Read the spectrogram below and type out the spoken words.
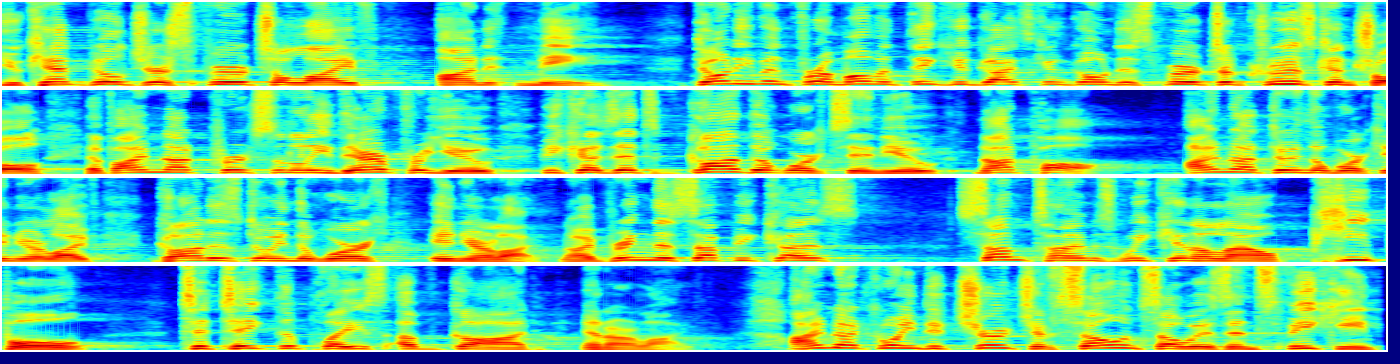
You can't build your spiritual life on me. Don't even for a moment think you guys can go into spiritual cruise control if I'm not personally there for you because it's God that works in you, not Paul. I'm not doing the work in your life. God is doing the work in your life. Now, I bring this up because sometimes we can allow people to take the place of God in our life. I'm not going to church if so and so isn't speaking.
